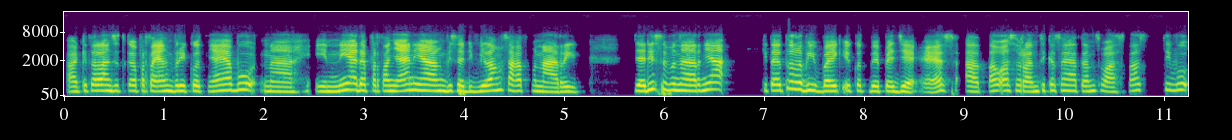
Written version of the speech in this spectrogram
Uh, kita lanjut ke pertanyaan berikutnya ya, Bu. Nah, ini ada pertanyaan yang bisa dibilang sangat menarik. Jadi sebenarnya kita itu lebih baik ikut BPJS atau asuransi kesehatan swasta sih, Bu?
